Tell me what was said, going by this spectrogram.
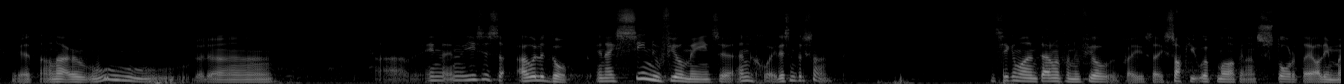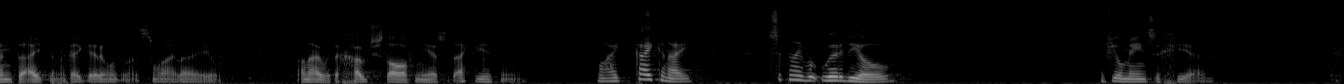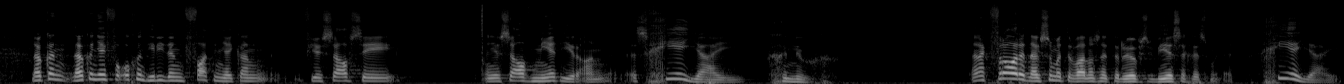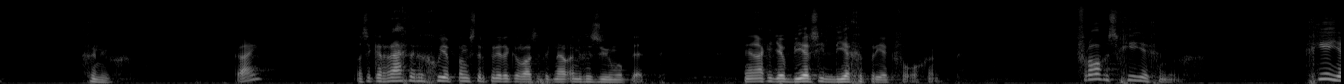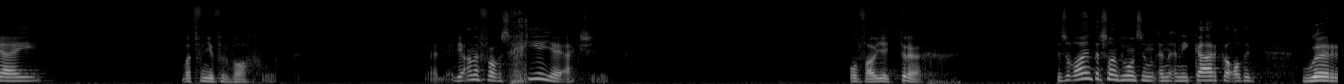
jy weet, dan nou ooh, da uh, en en Jesus hou hulle dop en hy sien hoeveel mense ingooi. Dis interessant. En seker maar in terme van hoeveel hy sy sakkie oopmaak en dan stort hy al die munte uit en dan kyk hy rond en dan smile hy of ander ou met 'n goudstaaf neersit. Ek weet nie. Maar hy kyk en hy sit en hy beoordeel hoeveel mense gee. Nou kan nou kan jy vir oggend hierdie ding vat en jy kan vir jouself sê en jouself meet hieraan, is gee jy genoeg? En ek vra dit nou sommer terwyl ons net terloops besig is met dit. Gee jy genoeg. OK? As ek 'n regtig goeie Pinksterprediker was, het ek nou ingezoom op dit. En ek het jou beursie leeg gepreek vanoggend. Vraag is gee jy genoeg? Gee jy wat van jou verwag word? Die ander vraag is gee jy actually? Of hou jy terug? Dit is baie interessant hoe ons in in in die kerke altyd hoor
